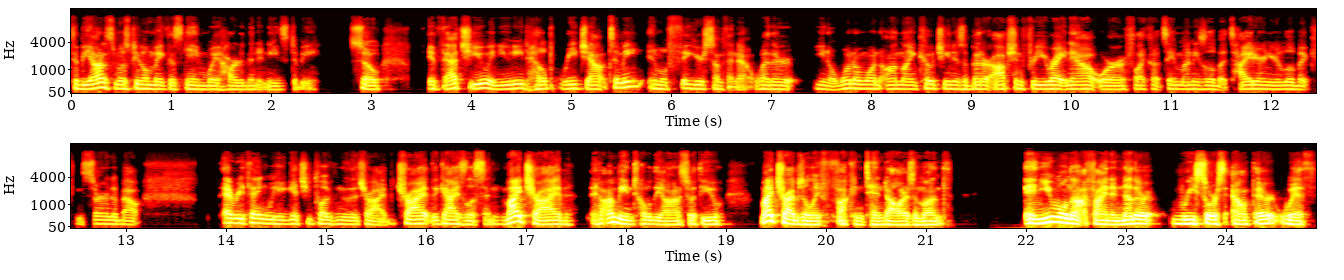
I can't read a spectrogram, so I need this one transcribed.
To be honest most people make this game way harder than it needs to be. So if that's you and you need help reach out to me and we'll figure something out. Whether you know one-on-one online coaching is a better option for you right now or if like let's say money's a little bit tighter and you're a little bit concerned about everything we could get you plugged into the tribe. Try it the guys listen my tribe if i'm being totally honest with you my tribe's only fucking $10 a month. And you will not find another resource out there with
